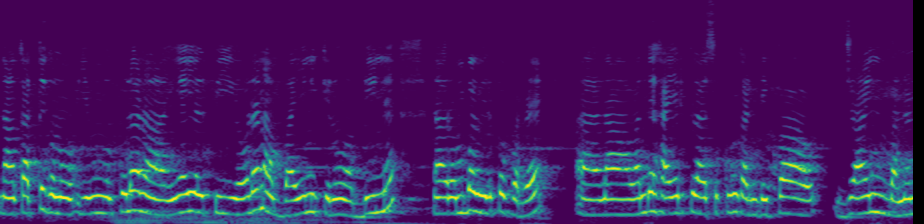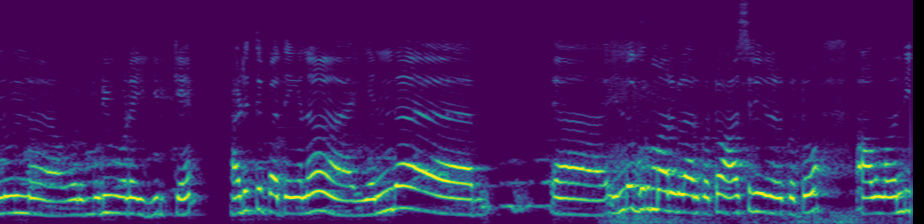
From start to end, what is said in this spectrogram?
நான் கற்றுக்கணும் இவங்க கூட நான் ஏஎல்பியோட நான் பயணிக்கணும் அப்படின்னு நான் ரொம்ப விருப்பப்படுறேன். நான் வந்து ஹையர் கிளாஸுக்கும் கண்டிப்பாக ஜாயின் பண்ணணும்னு ஒரு முடிவோடு இருக்கேன். அடுத்து பார்த்திங்கன்னா எந்த எந்த குருமார்களாக இருக்கட்டும் ஆசிரியராக இருக்கட்டும் அவங்க வந்து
